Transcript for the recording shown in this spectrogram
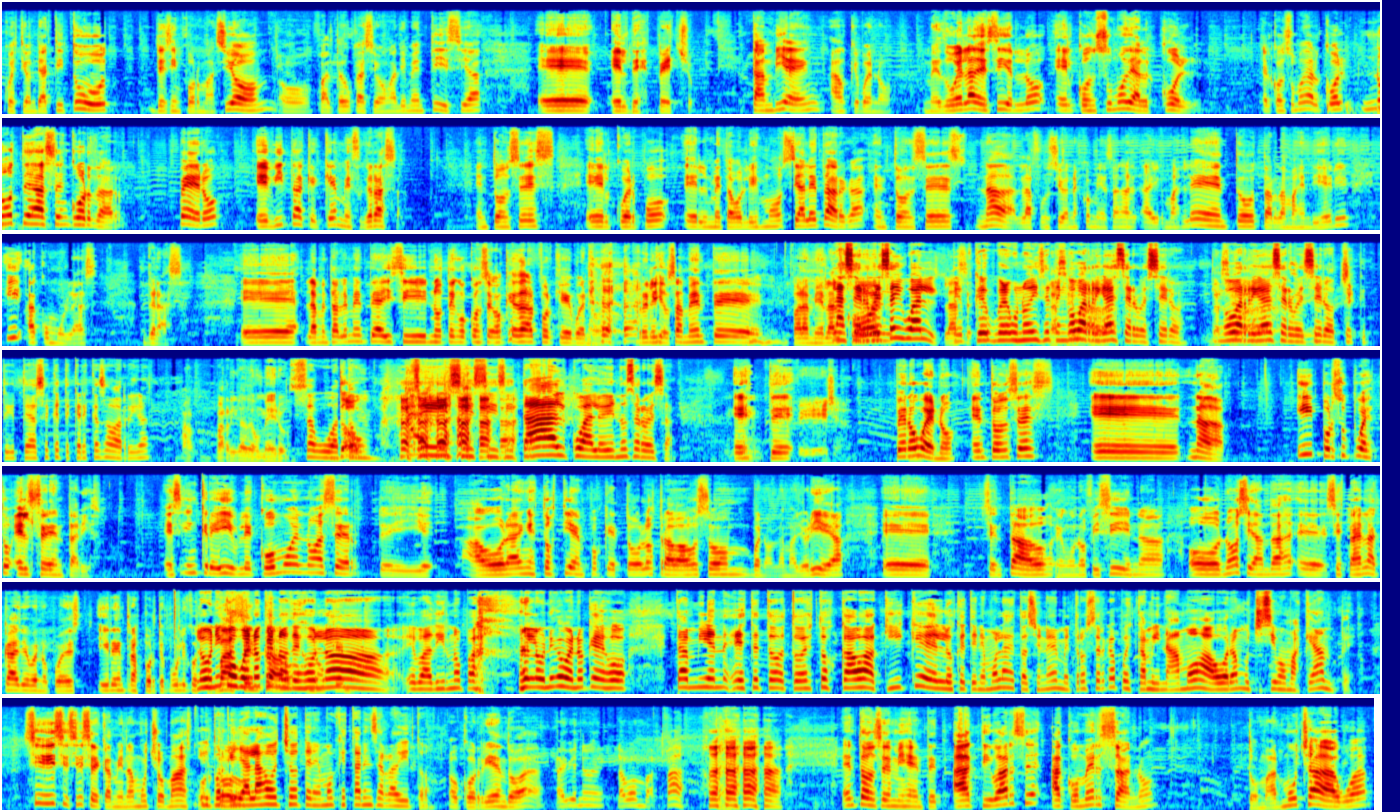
cuestión de actitud, desinformación o falta de educación alimenticia, eh, el despecho. También, aunque bueno, me duela decirlo, el consumo de alcohol. El consumo de alcohol no te hace engordar, pero evita que quemes grasa. Entonces el cuerpo, el metabolismo se aletarga, entonces nada, las funciones comienzan a, a ir más lento, tardas más en digerir y acumulas grasa. Eh, lamentablemente ahí sí no tengo consejo que dar porque, bueno, religiosamente para mí el alcohol... La cerveza igual, la que, ce- que uno dice, tengo cebada. barriga de cervecero. Tengo barriga de cervecero. sí. Te, te- te hace que te crezca esa barriga. Bar- barriga de Homero. Sí, sí, sí, sí, tal cual, bebiendo cerveza. Este, pero bueno, entonces, eh, nada. Y por supuesto, el sedentarismo. Es increíble cómo el no hacer, y ahora en estos tiempos que todos los trabajos son, bueno, la mayoría, eh, sentados en una oficina, o no, si andas, eh, si estás en la calle, bueno, puedes ir en transporte público. Lo único bueno que nos dejó no la evadir no pagar. Lo único bueno que dejó también este to- todos estos caos aquí que los que teníamos las estaciones de metro cerca pues caminamos ahora muchísimo más que antes. Sí, sí, sí, se camina mucho más. Por y porque todo. ya a las 8 tenemos que estar encerraditos. O corriendo, ah, ahí viene la bomba, va. Entonces, mi gente, a activarse, a comer sano, tomar mucha agua,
